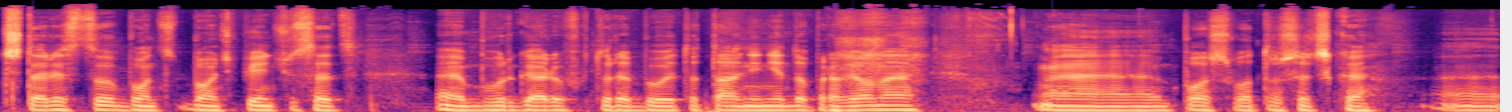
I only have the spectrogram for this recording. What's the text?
400 bądź, bądź 500 e, burgerów, które były totalnie niedoprawione. E, poszło troszeczkę e,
